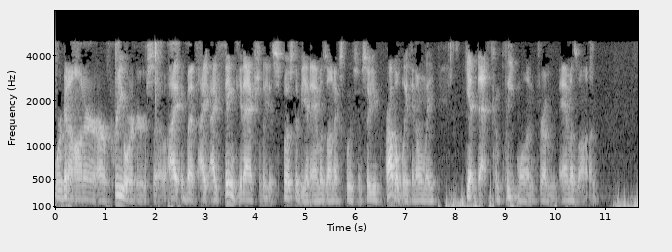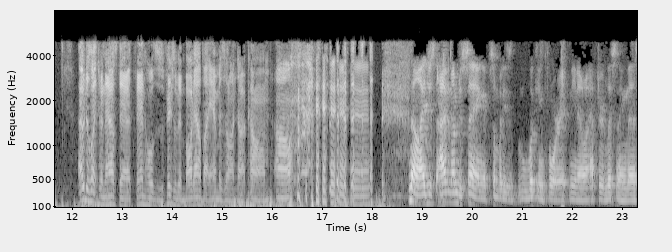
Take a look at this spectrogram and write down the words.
we're going to honor our pre-order." So I, but I, I think it actually is supposed to be an Amazon exclusive, so you probably can only get that complete one from Amazon. I would just like to announce that Fanholes has officially been bought out by Amazon.com. Um, No, I just I'm I'm just saying if somebody's looking for it, you know, after listening this,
